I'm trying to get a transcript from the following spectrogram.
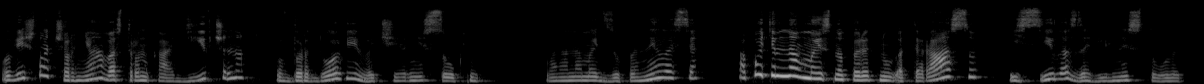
Увійшла чорнява струнка дівчина в бордовій вечірній сукні. Вона на мить зупинилася, а потім навмисно перетнула терасу і сіла за вільний столик.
